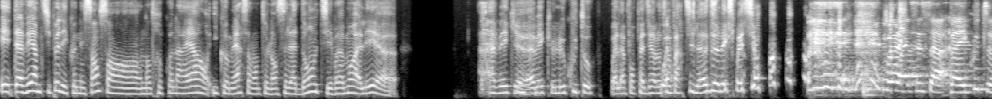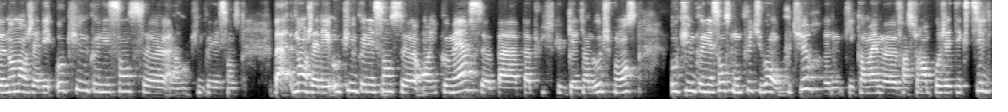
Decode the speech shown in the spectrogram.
Et tu avais un petit peu des connaissances en, entrepreneuriat, en e-commerce avant de te lancer là-dedans, tu es vraiment allé avec, euh, avec le couteau. Voilà, pour pas dire l'autre partie de l'expression. voilà, c'est ça. Bah écoute, euh, non, non, j'avais aucune connaissance. Euh, alors aucune connaissance. Bah non, j'avais aucune connaissance en e-commerce, pas pas plus que quelqu'un d'autre, je pense. Aucune connaissance non plus, tu vois, en couture, donc qui est quand même, enfin sur un projet textile,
